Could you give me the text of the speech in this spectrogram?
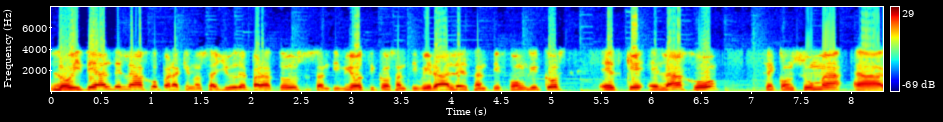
Lo ideal del ajo para que nos ayude para todos sus antibióticos, antivirales, antifúngicos, es que el ajo se consuma ah,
